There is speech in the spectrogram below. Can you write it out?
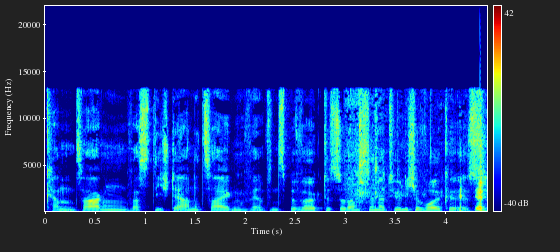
kann sagen, was die Sterne zeigen, wenn es bewölkt ist, solange es eine natürliche Wolke ist.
